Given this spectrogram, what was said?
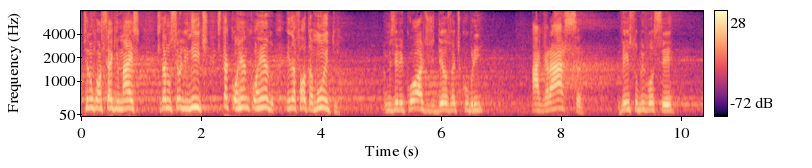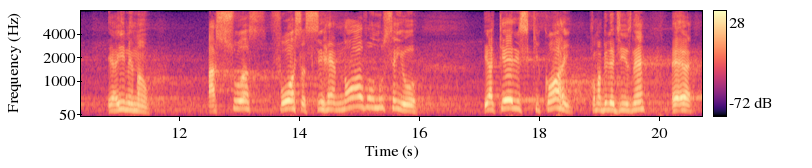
você não consegue mais, você está no seu limite, você está correndo, correndo, ainda falta muito. A misericórdia de Deus vai te cobrir, a graça vem sobre você, e aí, meu irmão, as suas forças se renovam no Senhor, e aqueles que correm, como a Bíblia diz, né? É,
